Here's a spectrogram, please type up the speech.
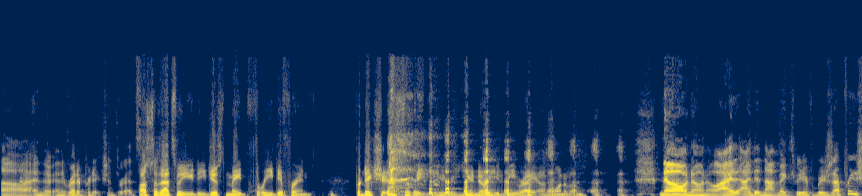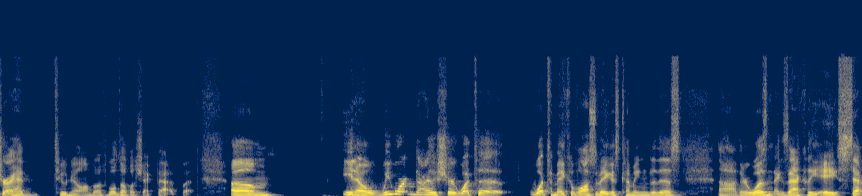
Uh, and the and the Reddit prediction threads. Oh, so that's what you you just made three different predictions so that you you know you'd be right on one of them. no, no, no. I I did not make three different predictions. I'm pretty sure I had two nil on both. We'll double check that. But um, you know, we weren't entirely sure what to what to make of Las Vegas coming into this. Uh, there wasn't exactly a set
